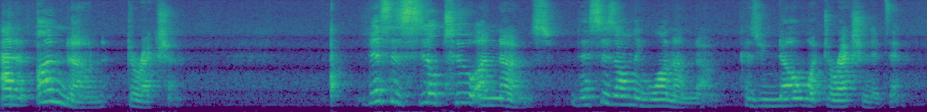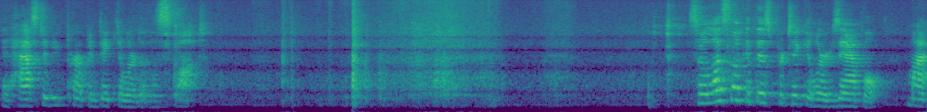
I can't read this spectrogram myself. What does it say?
at an unknown direction. This is still two unknowns. This is only one unknown because you know what direction it's in. It has to be perpendicular to the slot. So let's look at this particular example. My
